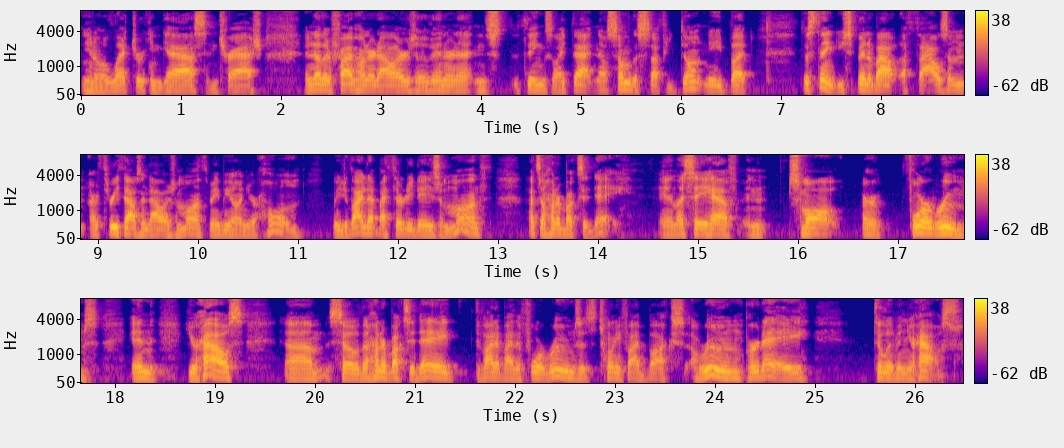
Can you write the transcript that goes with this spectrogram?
you know electric and gas and trash, another five hundred dollars of internet and things like that. Now, some of the stuff you don't need, but just think you spend about a thousand or three thousand dollars a month maybe on your home. When you divide that by thirty days a month, that's a hundred bucks a day. And let's say you have in small or four rooms in your house um, so the hundred bucks a day divided by the four rooms, it's 25 bucks a room per day to live in your house.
